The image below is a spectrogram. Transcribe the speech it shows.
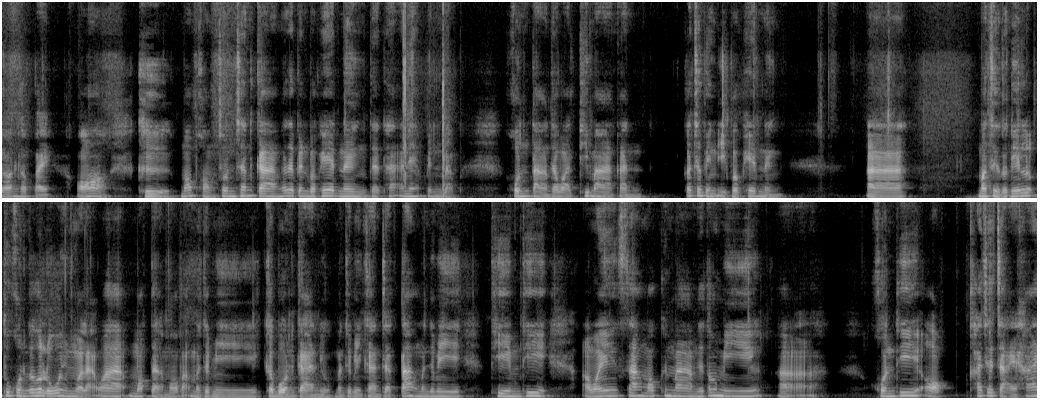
ย้อนกลับไป อ๋อ คือม็อบของชนชั้นกลางก็จะเป็นประเภทหนึ่ง แต่ถ้าอันนี้เป็นแบบคนต่างจังหวัดที่มากัน ก็จะเป็นอีกประเภทหนึ่ง อ่า มาถึงตรงนี้ทุกคนก็รู้กันหมดแหละว่าม็อบแต่ละม็อบมันจะมีกระบวนการอยู่ มันจะมีการจัดตั้ง มันจะมีทีมที่เอาไว้สร้างม็อบขึ้นมา มันจะต้องมีอ่าคนที่ออกค่าใช้จ่ายให้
